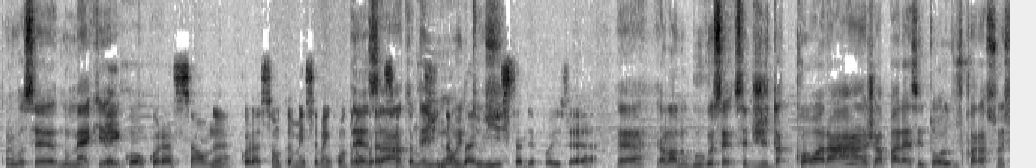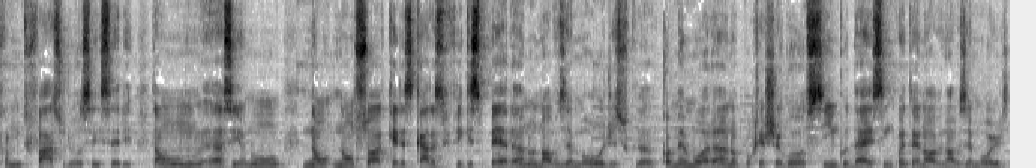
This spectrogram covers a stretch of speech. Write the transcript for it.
Quando você. No Mac. É igual o coração, né? Coração também você vai encontrar é, o coração exato, tá no final muitos. da lista, depois é. É, é lá no Google você, você digita Corá, já aparecem todos os corações, fica muito fácil de você inserir. Então, é assim, eu não, não, não sou aqueles caras que ficam esperando novos emojis, comemorando porque chegou 5, 10, 59 novos emojis,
